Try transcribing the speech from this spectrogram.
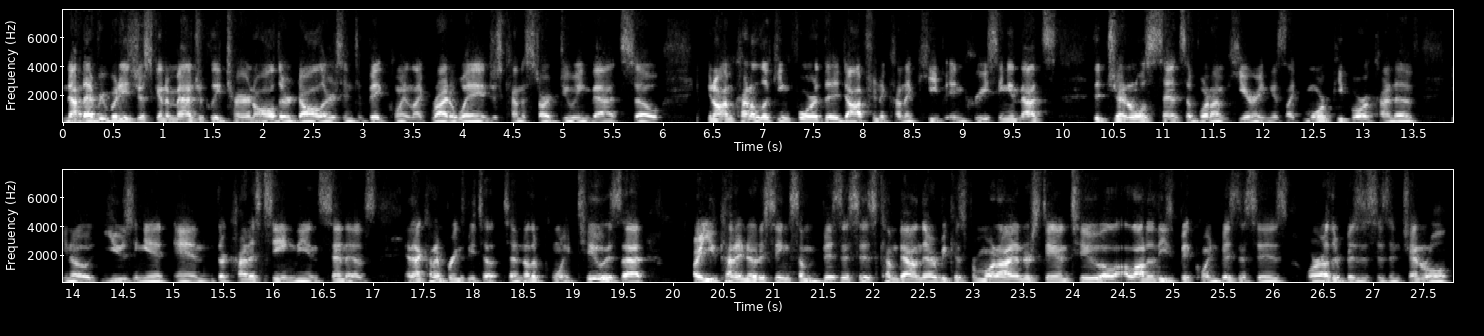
not everybody's just going to magically turn all their dollars into Bitcoin like right away and just kind of start doing that. So, you know, I'm kind of looking for the adoption to kind of keep increasing. And that's the general sense of what I'm hearing is like more people are kind of, you know, using it and they're kind of seeing the incentives. And that kind of brings me to, to another point too is that are you kind of noticing some businesses come down there? Because from what I understand too, a, a lot of these Bitcoin businesses or other businesses in general,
